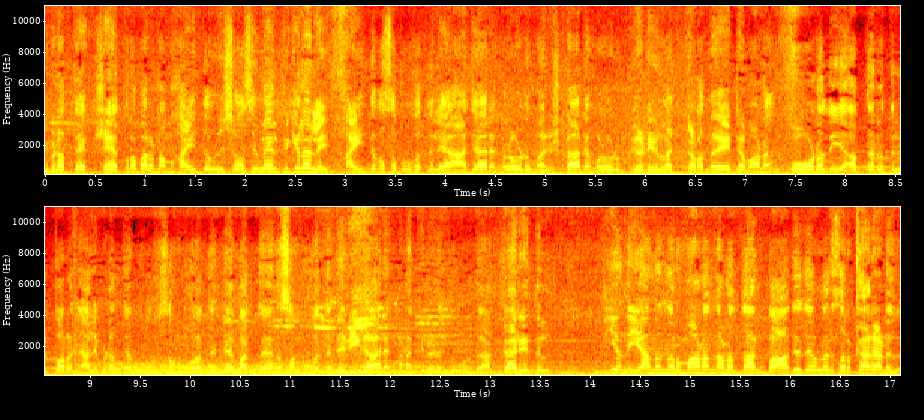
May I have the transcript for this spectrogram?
ഇവിടത്തെ ക്ഷേത്രഭരണം ഹൈന്ദവ വിശ്വാസികളെ ഏൽപ്പിക്കലല്ലേ? ഹൈന്ദവ സമൂഹത്തിലെ ആചാരങ്ങളോടും അനുഷ്ഠാനങ്ങളോടും കേടിയുള്ള കടന്നുകയറ്റമാണ്. കോടതി അത്തരത്തിൽ പറഞ്ഞാൽ ഇവിടത്തെ പൊതുസമൂഹത്തിന്റെ ഭക്തജന സമൂഹത്തിന്റെ വികാരം കണക്കിലെടുത്തുകൊണ്ട് അക്കാര്യത്തിൽ പുതിയ നിയമനിർമ്മാണം നടത്താൻ ബാധ്യതയുള്ള ഒരു സർക്കാരാണിത്.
